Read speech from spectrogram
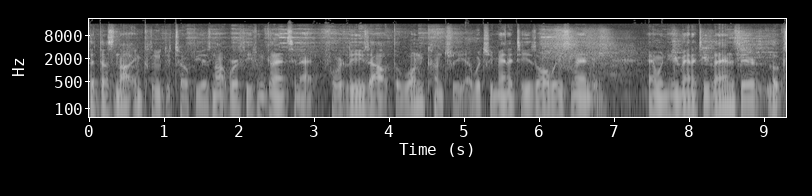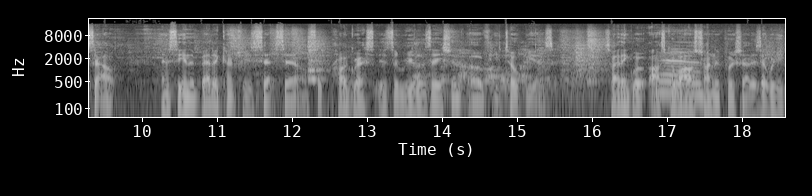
that does not include utopia is not worth even glancing at, for it leaves out the one country at which humanity is always landing. And when humanity lands there, looks out and seeing a better country set sail. So progress is the realization of utopias. So I think what Oscar Yeah. Wilde's trying to push at is that we,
